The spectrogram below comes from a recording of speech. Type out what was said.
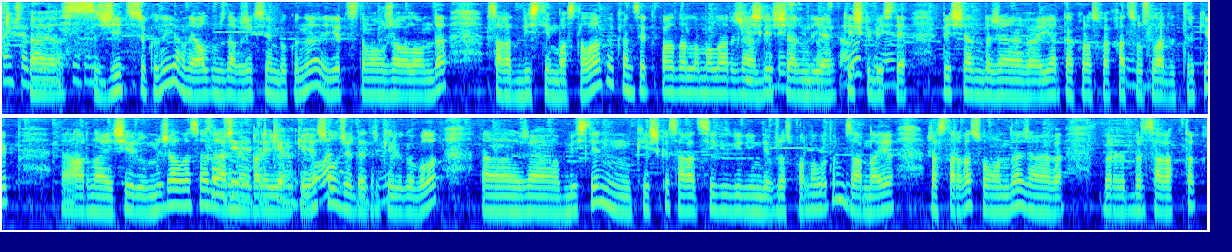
жетісі күні яғни алдымыздағы жексенбі күні ертістің оң жағалауында сағат бестен басталады концерттік бағдарламалар жаңағы бес жарымда иә кешкі иә. бесте бес жарымда жаңағы ярко кроссқа қатысушыларды тіркеп арнайы шеруіміз жалғасады Сол әрмен жерде қарай иә, тіркелуге иә, сол болады? жерде Мгм. тіркелуге болады Ә, жаңағы бестен кешкі сағат сегізге дейін деп жоспарлап отырмыз арнайы жастарға соңында жаңағы бір бір сағаттық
